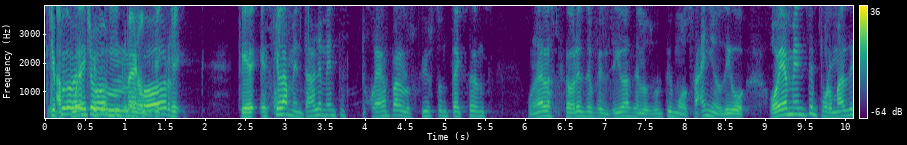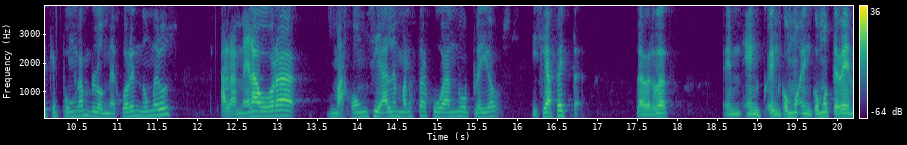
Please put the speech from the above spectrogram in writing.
¿Qué pudo haber hecho mejor? Que, es que lamentablemente juegan para los Houston Texans una de las peores defensivas de los últimos años. Digo, obviamente por más de que pongan los mejores números, a la mera hora Mahomes y Allen van a estar jugando playoffs y sí afecta, la verdad, en, en, en, cómo, en cómo te ven.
